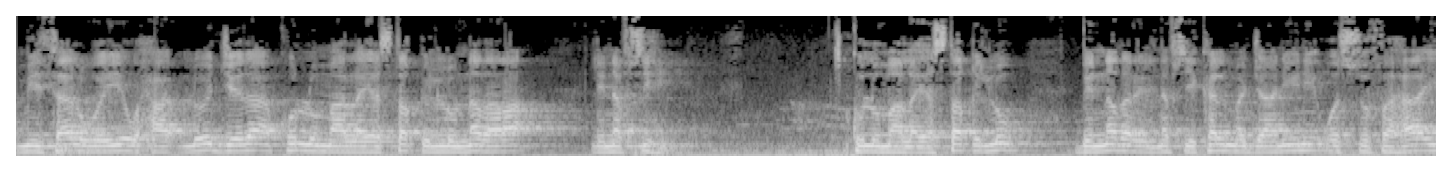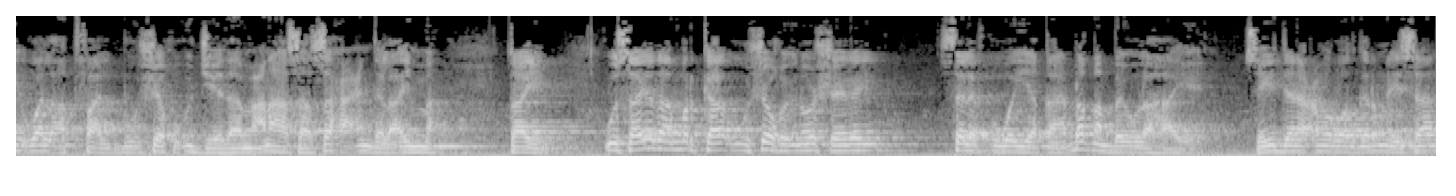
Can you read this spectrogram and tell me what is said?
miaal weeye waxaa loo jeedaa kul maa la yastaqilu nadara linafsihi kul maa la yastaqilu bالnadr لnafsihi kalmajaaniini والsufahaaءi واlaطfaal buu sheekhu u jeedaa macnahaasaa saxa cinda اlأma ayb wasaayada marka uu sheekhu inoo sheegay salafku way yaqaan dhaqan bay u lahaayeen sayidina cumar waad garanaysaan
